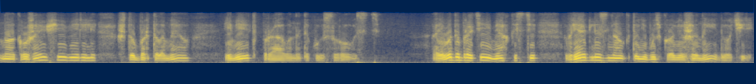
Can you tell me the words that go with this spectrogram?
но окружающие верили, что Бартоломео имеет право на такую суровость. О его доброте и мягкости вряд ли знал кто-нибудь, кроме жены и дочери.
